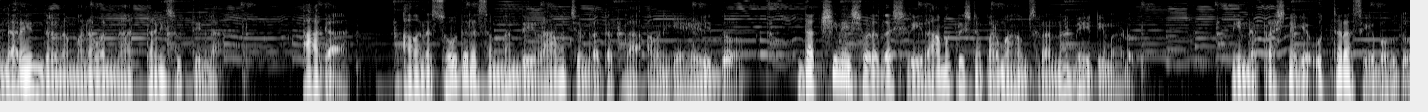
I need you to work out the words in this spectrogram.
ನರೇಂದ್ರನ ಮನವನ್ನ ತಣಿಸುತ್ತಿಲ್ಲ. ಆಗ ಅವನ ಸೋದರ ಸಂಬಂಧಿ ರಾಮಚಂದ್ರ ದತ್ತ ಅವನಿಗೆ ಹೇಳಿದ್ದು, ದಕ್ಷಿಣೇಶ್ವರದ ಶ್ರೀ ರಾಮಕೃಷ್ಣ ಪರಮಹಂಸರನ್ನ ಭೇಟಿ ಮಾಡು. ನಿನ್ನ ಪ್ರಶ್ನೆಗೆ ಉತ್ತರ ಸಿಗಬಹುದು.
